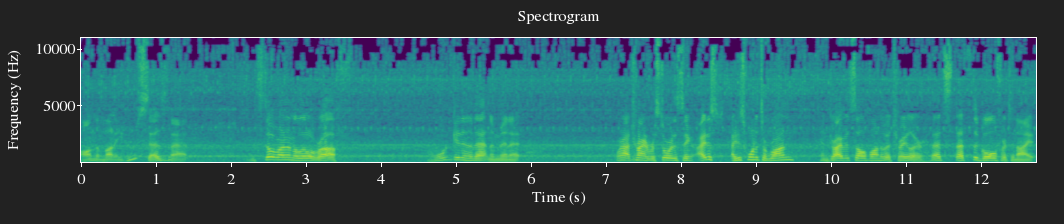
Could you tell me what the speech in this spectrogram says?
On the money. Who says that? It's still running a little rough. We'll get into that in a minute. We're not trying to restore this thing. I just I just want it to run and drive itself onto a trailer. That's that's the goal for tonight.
